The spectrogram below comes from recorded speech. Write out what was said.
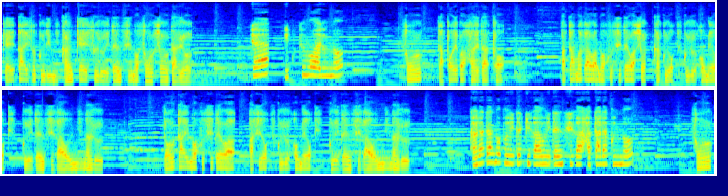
形態作りに関係する遺伝子の総称だよ。じゃあ、いくつもあるの？そう、例えばハエだと、頭側の節では触覚を作るホメオティック遺伝子がオンになる。胴体の節では、足を作るホメオティック遺伝子がオンになる。体の部位で違う遺伝子が働くの？そう、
